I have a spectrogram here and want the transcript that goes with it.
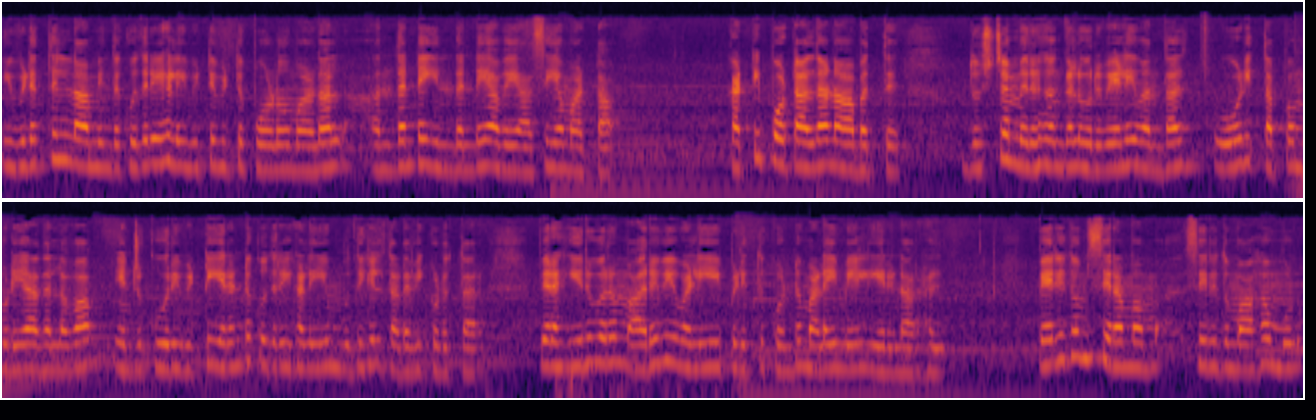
இவ்விடத்தில் நாம் இந்த குதிரைகளை விட்டுவிட்டு போனோமானால் அந்தண்டை இந்தண்டை அவை அசைய மாட்டா. கட்டி போட்டால்தான் ஆபத்து. துஷ்ட மிருகங்கள் ஒருவேளை வந்தால் ஓடி தப்ப முடியாதல்லவா? என்று கூறிவிட்டு இரண்டு குதிரைகளையும் முதுகில் தடவி கொடுத்தார். பிறகு இருவரும் அருவி வழியை பிடித்துக்கொண்டு மலை மேல் ஏறினார்கள். பெரிதும் சிரமம் சிறிதுமாக முன்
